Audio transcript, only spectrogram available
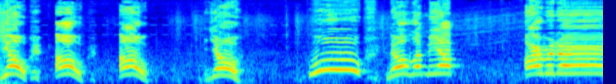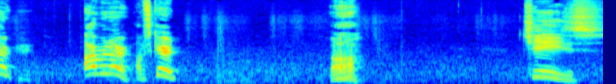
Yo, oh, oh, yo, woo! No, let me up, Arbiter, Arbiter. I'm scared. Oh, jeez.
